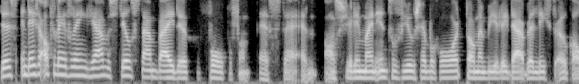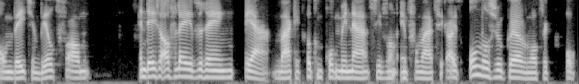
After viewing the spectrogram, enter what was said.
Dus in deze aflevering gaan we stilstaan bij de gevolgen van pesten. En als jullie mijn interviews hebben gehoord, dan hebben jullie daar wellicht ook al een beetje een beeld van. In deze aflevering ja, maak ik ook een combinatie van informatie uit onderzoeken, wat ik op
